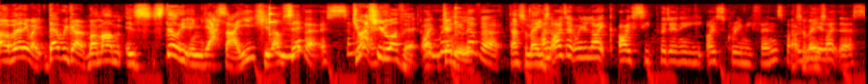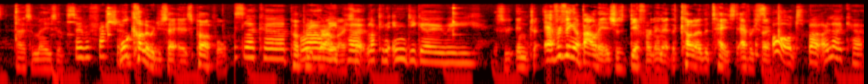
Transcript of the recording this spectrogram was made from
Uh, but anyway, there we go. My mum is still eating acai. She I loves love it. it. So Do you nice. actually love it? I really genuinely? love it. That's amazing. And I don't really like icy puddingy, ice creamy things, but That's I really like this. That's amazing. So refreshing. What colour would you say it is? Purple. It's like a Purpley brownie, brown, per- like an indigo-y. Everything about it is just different, isn't it? The colour, the taste, everything. It's odd, but I like it.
